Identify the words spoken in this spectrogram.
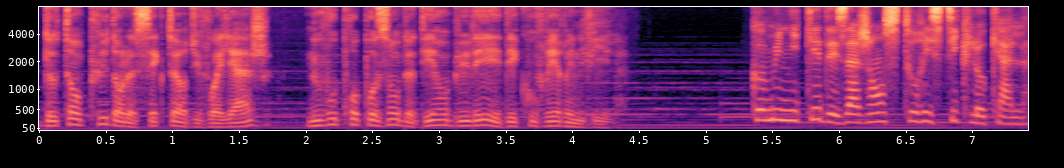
d'autant plus dans le secteur du voyage, nous vous proposons de déambuler et découvrir une ville. Communiqué des agences touristiques locales.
